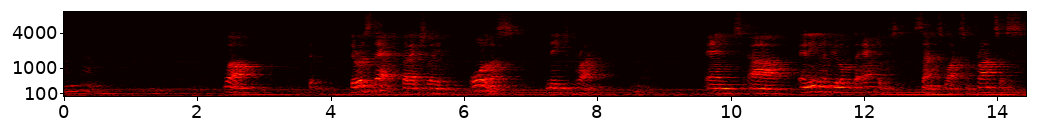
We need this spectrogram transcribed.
a monk. Well, there is that, but actually, all of us need to pray. And, uh, and even if you look at the active saints like St. Francis,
